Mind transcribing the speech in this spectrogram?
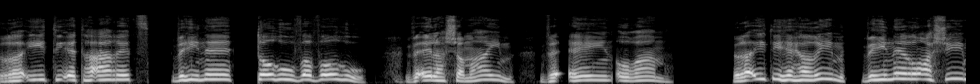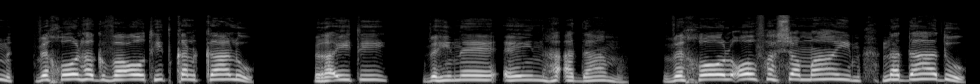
ראיתי את הארץ, והנה תוהו ובוהו, ואל השמיים, ואין אורם. ראיתי ההרים, והנה רועשים, וכל הגבעות התקלקלו. ראיתי, והנה אין האדם, וכל עוף השמיים נדדו.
